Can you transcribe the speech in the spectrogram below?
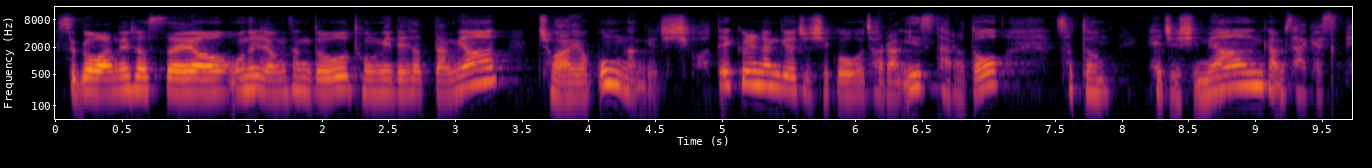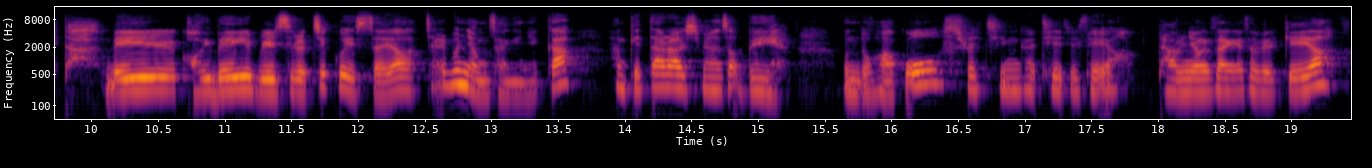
수고 많으셨어요. 오늘 영상도 도움이 되셨다면 좋아요 꼭 남겨주시고 댓글 남겨주시고 저랑 인스타로도 소통해 주시면 감사하겠습니다. 매일 거의 매일 릴스를 찍고 있어요. 짧은 영상이니까 함께 따라 하시면서 매일 운동하고 스트레칭 같이 해주세요. 다음 영상에서 뵐게요.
